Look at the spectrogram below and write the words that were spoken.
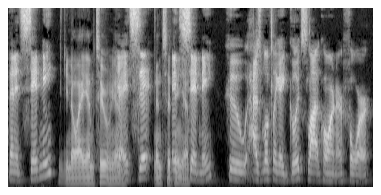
Then it's Sidney. You know I am too. Yeah. Yeah, it's Sid. and Sidney. It's yeah. Sidney, who has looked like a good slot corner for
